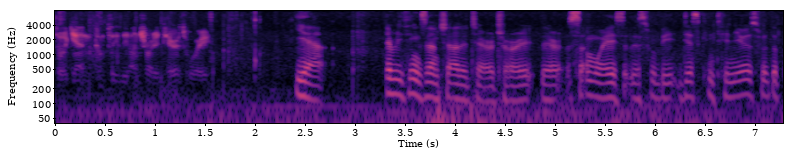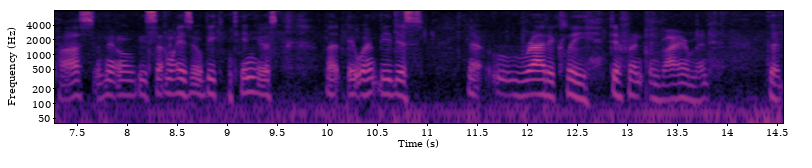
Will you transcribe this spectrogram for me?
So again, completely uncharted territory. Yeah, everything's uncharted territory. There are some ways that this will be discontinuous with the past, and there will be some ways it will be continuous, but it won't be this you know, radically different environment that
